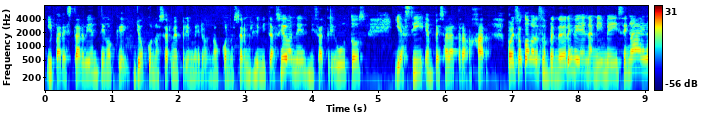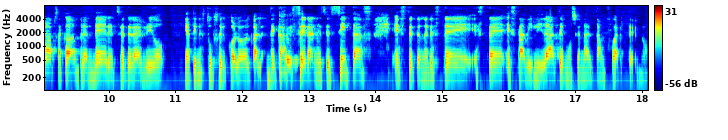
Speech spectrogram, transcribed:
y para estar bien tengo que yo conocerme primero, ¿no? Conocer mis limitaciones, mis atributos y así empezar a trabajar. Por eso cuando los emprendedores vienen a mí y me dicen, ay, Gaps, acabo de emprender, etcétera, le digo, ya tienes tu psicólogo de cabecera, necesitas este, tener este, este estabilidad emocional tan fuerte, ¿no?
